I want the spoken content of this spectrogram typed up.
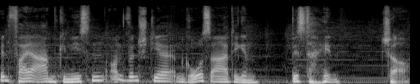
den Feierabend genießen und wünsche dir einen großartigen. Bis dahin. Ciao.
